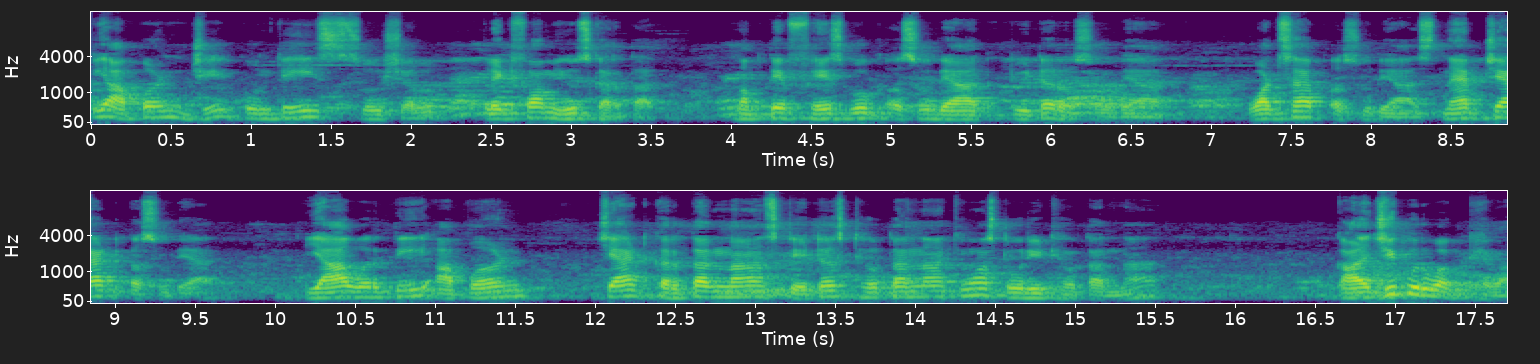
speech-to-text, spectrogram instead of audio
की आपण जे कोणतेही सोशल प्लॅटफॉर्म यूज करतात मग ते फेसबुक असू द्यात ट्विटर असू द्या व्हॉट्सॲप असू द्या स्नॅपचॅट असू द्या यावरती आपण चॅट करताना स्टेटस ठेवताना किंवा स्टोरी ठेवताना काळजीपूर्वक ठेवा.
